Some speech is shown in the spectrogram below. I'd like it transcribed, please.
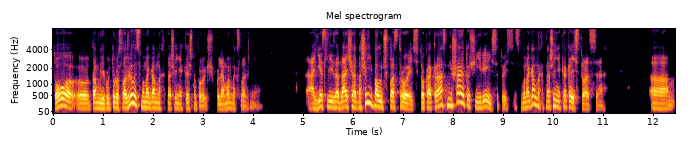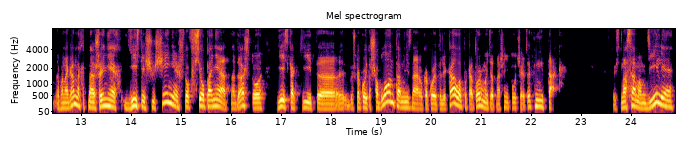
то э, там, где культура сложилась в моногамных отношениях, конечно, проще, в полиаморных сложнее. А если задача отношений получше построить, то как раз мешают очень рельсы. То есть в моногамных отношениях какая ситуация? А, в моногамных отношениях есть ощущение, что все понятно, да, что есть какие-то, какой-то шаблон, там, не знаю, какое-то лекало, по которому эти отношения получаются. Это не так. То есть на самом деле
